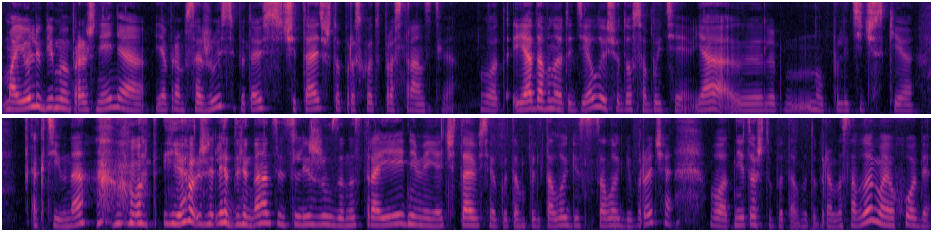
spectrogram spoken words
Мое любимое упражнение, я прям сажусь и пытаюсь читать, что происходит в пространстве. Вот. Я давно это делаю, еще до событий. Я э, ну, политически активно, вот, я уже лет 12 слежу за настроениями, я читаю всякую там политологию, социологию и прочее, вот, не то чтобы там это прям основное мое хобби,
